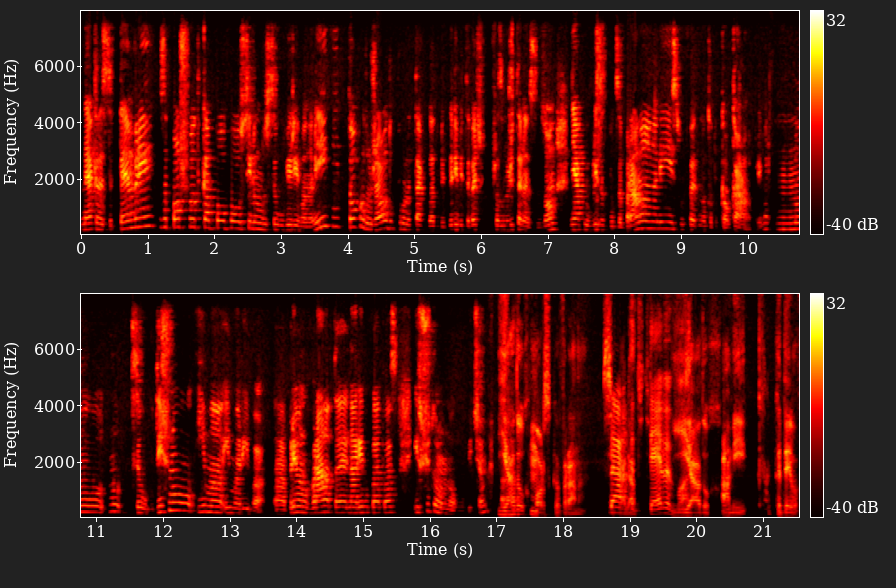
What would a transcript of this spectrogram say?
някъде септември започва така по-усилено да се лови риба, нали? И то продължава до пролета, когато рибите вече в размножителен сезон, някои влизат под забрана, нали? И съответно като калкана, например. Но, но целогодишно има, има риба. А, примерно враната е една риба, която аз изключително много обичам. Ядох морска врана сега да, лятото. Къде, бе, Ядох. Ами, къде? В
